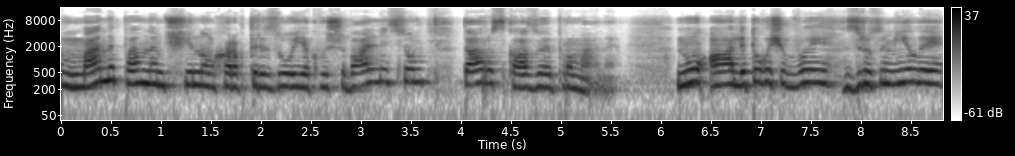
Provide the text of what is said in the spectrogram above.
мене певним чином характеризує як вишивальницю та розказує про мене. Ну, а для того, щоб ви зрозуміли,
